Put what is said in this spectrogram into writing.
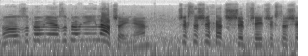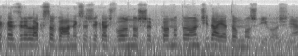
No zupełnie, zupełnie inaczej, nie? Czy chcesz jechać szybciej, czy chcesz jechać zrelaksowany, chcesz jechać wolno, szybko, no to on ci daje tą możliwość, nie?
